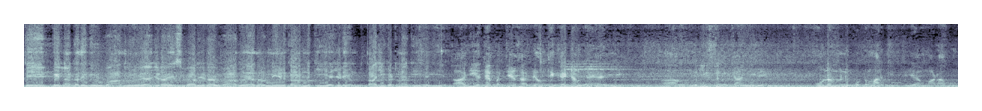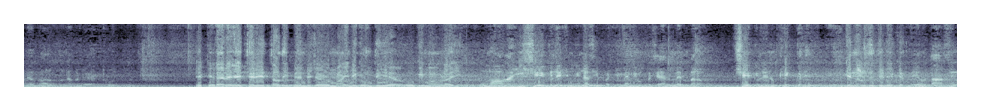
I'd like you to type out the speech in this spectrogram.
ਤੇ ਪਹਿਲਾਂ ਕਦੇ ਕੋਈ ਵਿਵਾਦ ਨਹੀਂ ਹੋਇਆ। ਜਿਹੜਾ ਇਸ ਵਾਰ ਜਿਹੜਾ ਵਿਵਾਦ ਹੋਇਆ ਦਾ ਮੇਨ ਕਾਰਨ ਕੀ ਹੈ? ਜਿਹੜੇ ਤਾਜੀ ਘਟਨਾ ਕੀ ਹੈਗੀ ਹੈ? ਆ ਜੀ ਇੱਥੇ ਬੱਚੇ ਸਾਡੇ ਉੱਥੇ ਖੇਡਣ ਗਏ ਆ ਜੀ। ਆ ਮਰੀਕ ਸਿੰਘ ਚਾਨੀ ਨੇ ਉਹਨਾਂ ਨੇ ਮੈਨੂੰ ਕੁੱਟਮਾਰ ਕੀਤੀ ਆ ਮਾੜਾ ਬੋਲਿਆ ਗਾਲ ਬੋਲਿਆ ਕੱਢਿਆ ਇੱਥੋਂ ਇਹ ਕਿਹੜਾ ਰੇ- ਇੱਥੇ ਰੇਤਾ ਦੀ ਪਿੰਡ 'ਚ ਮਾਈਨਿੰਗ ਹੁੰਦੀ ਹੈ ਉਹ ਕੀ ਮਾਮਲਾ ਜੀ? ਉਹ ਮਾਮਲਾ ਜੀ ਛੇ ਕਿੱਲੇ ਜ਼ਮੀਨ ਅਸੀਂ ਪੰਚ ਮੈਂ ਵੀ ਪੰਚਾਇਤ ਮੈਂਬਰ ਹਾਂ। ਛੇ ਕਿੱਲੇ ਨੂੰ ਠੇਕੇ ਦੇ ਦਿੱਤੀ ਹੋਈ। ਕਿੰਨਾਂ ਨੂੰ ਦਿੱਤੀ ਠੇਕੇ ਤੇ? ਇਹ ਅਵਤਾਰ ਸਿੰਘ।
